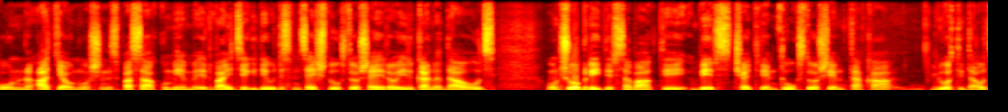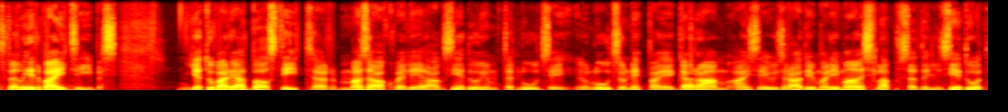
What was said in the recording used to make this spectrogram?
un atjaunošanas pasākumiem ir vajadzīgi 26 tūkstoši eiro, ir gana daudz, un šobrīd ir savākti virs 4000, tā kā ļoti daudz vēl ir vajadzības. Ja tu vari atbalstīt ar mazāku vai lielāku ziedojumu, tad lūdzu, lūdzu nepaiet garām, aizej uz rādījumu arī mājaslapu sadaļu ziedot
